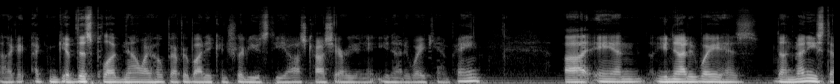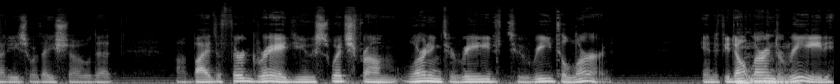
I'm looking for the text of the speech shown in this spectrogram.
I, I can give this plug now. I hope everybody contributes to the Oshkosh Area United Way campaign. Uh, and United Way has done many studies where they show that uh, by the third grade, you switch from learning to read to read to learn. And if you don't learn to read,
